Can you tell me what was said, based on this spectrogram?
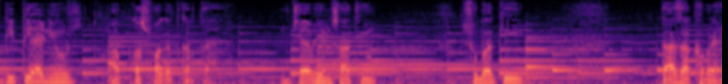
बीपीआई न्यूज़ आपका स्वागत करता है। जय भीम साथियों, सुबह की ताज़ा खबरें।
